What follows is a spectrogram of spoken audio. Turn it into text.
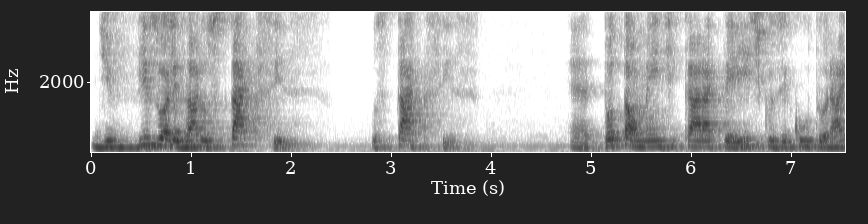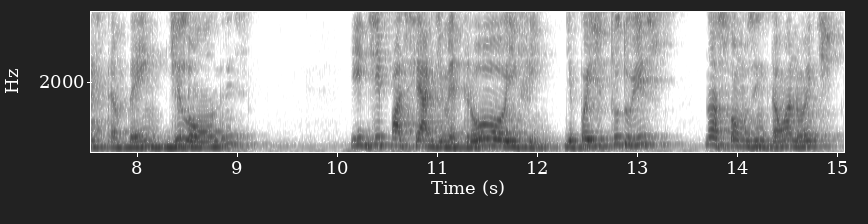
de visualizar os táxis, os táxis é, totalmente característicos e culturais também de Londres, e de passear de metrô, enfim. Depois de tudo isso, nós fomos então à noite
